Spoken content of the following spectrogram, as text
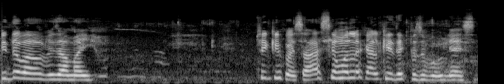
অবশ্যই ফাঙ্ক জামাই। ঠিকই কইছ আজকে মরলে কালকে দেখবে যে বউলে আইসি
